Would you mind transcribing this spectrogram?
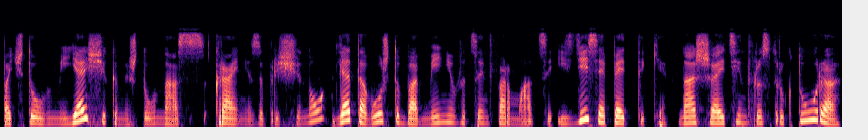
почтовыми ящиками, что у нас нас крайне запрещено для того, чтобы обмениваться информацией. И здесь опять-таки наша IT-инфраструктура,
